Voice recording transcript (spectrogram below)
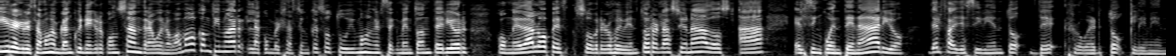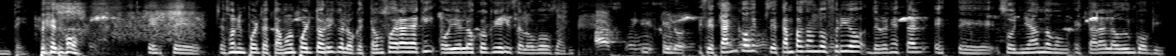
Y regresamos en blanco y negro con Sandra. Bueno, vamos a continuar la conversación que sostuvimos en el segmento anterior con Eda López sobre los eventos relacionados a el cincuentenario del fallecimiento de Roberto Clemente. Pero este, eso no importa, estamos en Puerto Rico y los que están fuera de aquí oyen los coquillos y se lo gozan. Y, y lo- si están si están pasando frío, deben estar este, soñando con estar al lado de un coquí.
